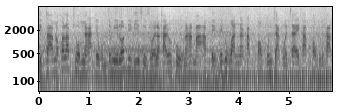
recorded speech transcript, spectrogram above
ติดตามแล้วก็รับชมนะฮะเดี๋ยวผมจะมีรถดีๆสวยๆราคาถูกๆนะฮะมาอัปเดตให้ทุกวันนะครับ ขอบคุณจากหัวใจครับขอบคุณครับ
